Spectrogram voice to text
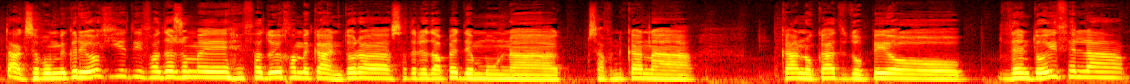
εντάξει, από μικρή όχι, γιατί φαντάζομαι θα το είχαμε κάνει. Τώρα στα 35 μου να ξαφνικά να κάνω κάτι το οποίο δεν το ήθελα,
